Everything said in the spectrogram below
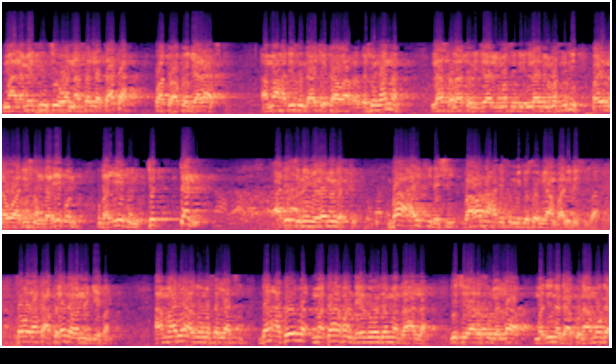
Malamai sun ce wannan sallar taka wato akwai gyara a ciki. Amma hadisin da ake kawo a ƙarƙashin wannan لا صلاة رجال المسجد إلا في المسجد فإنه حديث ضعيف ضعيف جدا hadisi ne mai raunin gaske ba aiki da shi ba wannan hadisin muke so mu yi amfani da shi ba saboda haka a kula da wannan gefen amma dai a zo masallaci dan akwai makafan da ya zo wajen manzo Allah ya ce ya rasulullah madina ga kuna mu ga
